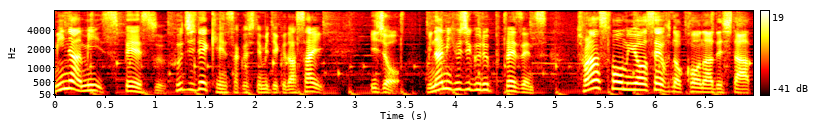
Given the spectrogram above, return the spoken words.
南スペース富士で検索してみてください。以上南富士グループプレゼンツトランスフォーム Yourself のコーナーでした。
